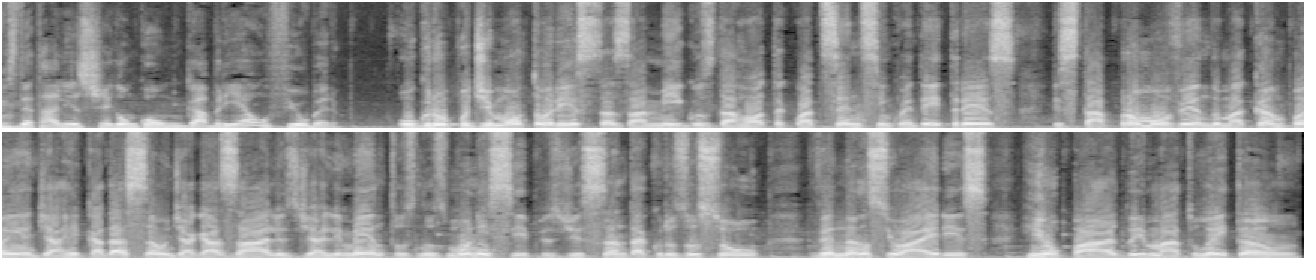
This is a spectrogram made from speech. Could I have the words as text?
Os detalhes chegam com Gabriel Filber. O grupo de motoristas amigos da Rota 453 está promovendo uma campanha de arrecadação de agasalhos de alimentos nos municípios de Santa Cruz do Sul, Venâncio Aires, Rio Pardo e Mato Leitão.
